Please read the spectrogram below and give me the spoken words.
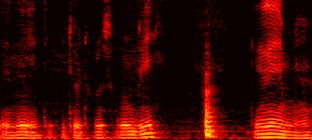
Ini di video dulu sebelum dikirim ya.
